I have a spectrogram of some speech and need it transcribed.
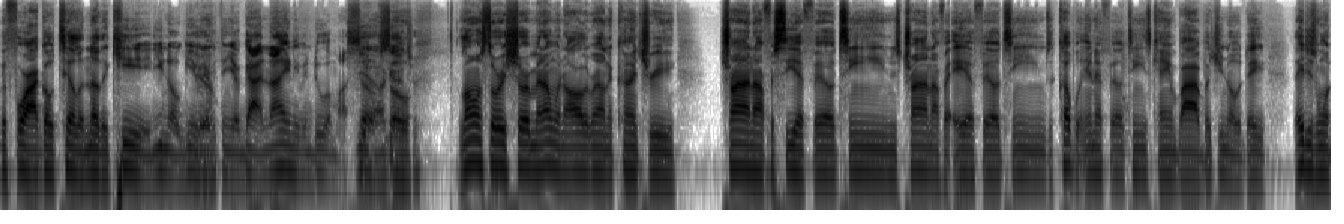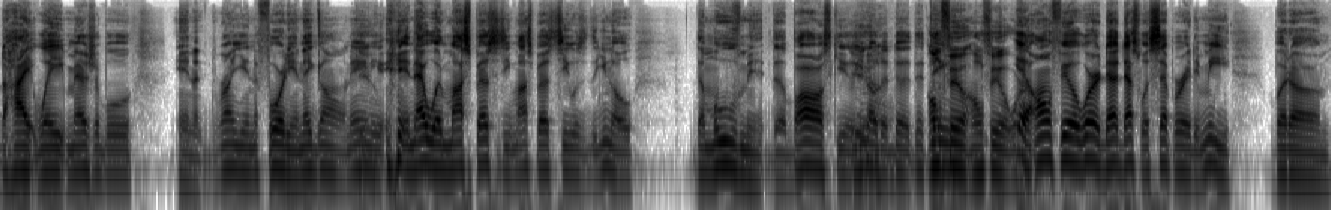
before I go tell another kid, you know, give yeah. everything you got. And I ain't even do it myself. Yeah, so long story short, man, I went all around the country trying out for CFL teams, trying out for AFL teams. A couple NFL teams came by, but you know, they they just want the height, weight, measurable, and run you in the 40 and they gone. They yeah. and that wasn't my specialty. My specialty was, you know, the movement, the ball skills, yeah. you know, the the, the on field on field work. Yeah, on field work. That that's what separated me. But um,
